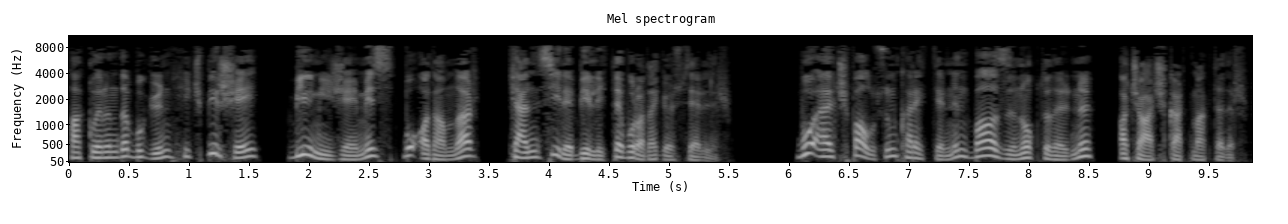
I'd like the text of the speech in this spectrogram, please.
haklarında bugün hiçbir şey bilmeyeceğimiz bu adamlar kendisiyle birlikte burada gösterilir. Bu Elçi Paulus'un karakterinin bazı noktalarını açığa çıkartmaktadır.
